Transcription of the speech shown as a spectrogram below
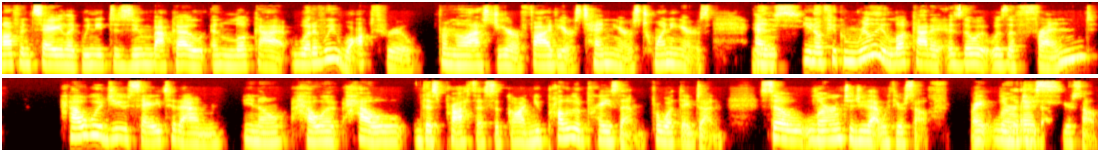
Often say, like, we need to zoom back out and look at what have we walked through from the last year, five years, 10 years, 20 years. Yes. And, you know, if you can really look at it as though it was a friend, how would you say to them, you know, how how this process has gone? You probably would praise them for what they've done. So learn to do that with yourself, right? Learn yes. to do that yourself.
